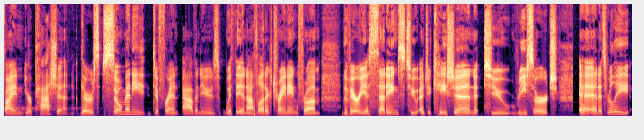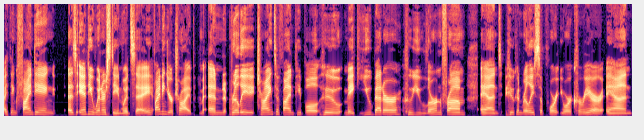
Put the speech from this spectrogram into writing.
find your passion. There's so many different avenues within athletic training from the various settings to education to research. And it's really, I think, finding as Andy Winterstein would say, finding your tribe and really trying to find people who make you better, who you learn from, and who can really support your career. And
